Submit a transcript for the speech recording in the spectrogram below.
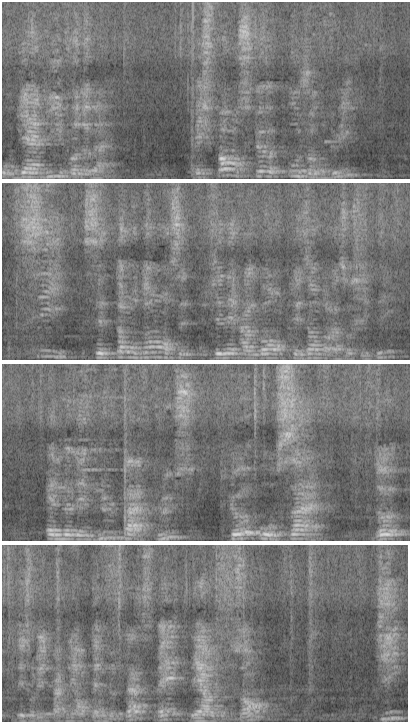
au bien vivre demain. Mais je pense qu'aujourd'hui, si cette tendance est généralement présente dans la société, elle ne l'est nulle part plus qu'au sein de, désolé de parler en termes de classe, mais des 1%, qui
